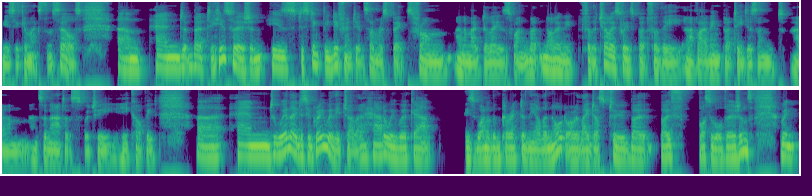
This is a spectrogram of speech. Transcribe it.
music amongst themselves. Um, and but his version is distinctly different in some respects from Anna Magdalena's one, but not only for the cello suites, but for the uh, violin partitas and um, and sonatas, which he he copied. Uh, and where they disagree with each other, how do we work out is one of them correct and the other not, or are they just two bo- both possible versions? I mean,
